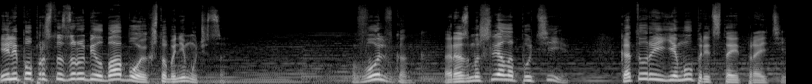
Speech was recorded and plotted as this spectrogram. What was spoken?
Или попросту зарубил бы обоих, чтобы не мучиться. Вольфганг размышлял о пути, который ему предстоит пройти,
